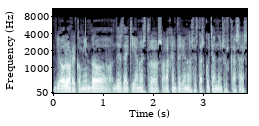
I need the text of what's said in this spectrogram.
Yo lo recomiendo desde aquí a nuestros, a la gente que nos está escuchando en sus casas.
